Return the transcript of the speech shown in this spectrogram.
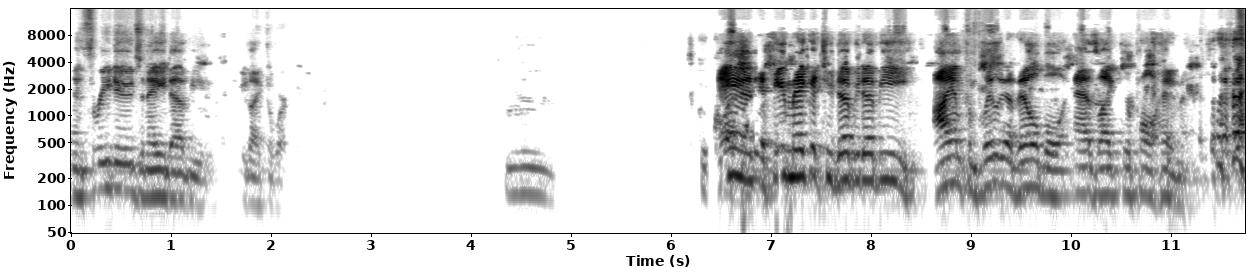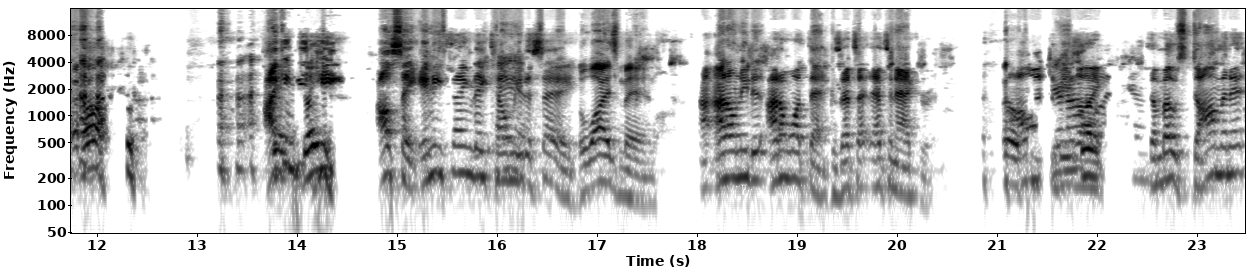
and three dudes in AEW you'd like to work with. Mm. It's a good question. And if you make it to WWE, I am completely available as like your Paul Heyman. I can get heat. I'll say anything they tell me to say. The wise man. I, I don't need it. I don't want that because that's that's inaccurate. I want to be not- like the most dominant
